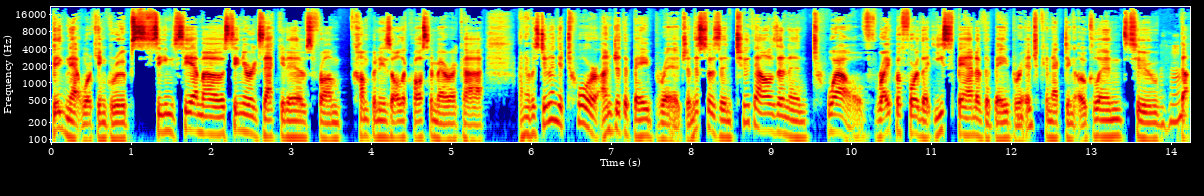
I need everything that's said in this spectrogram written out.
big networking groups, sen- CMOs, senior executives from companies all across America. And I was doing a tour under the Bay Bridge. And this was in 2012, right before the east span of the Bay Bridge connecting Oakland to Mhm. the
